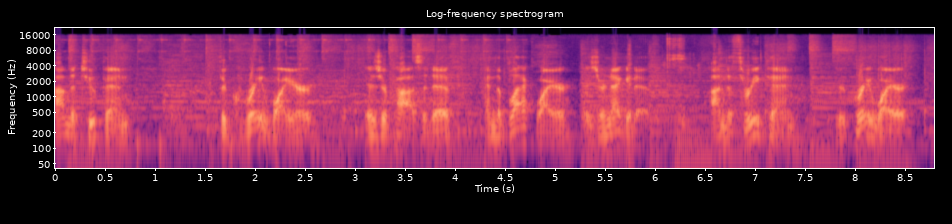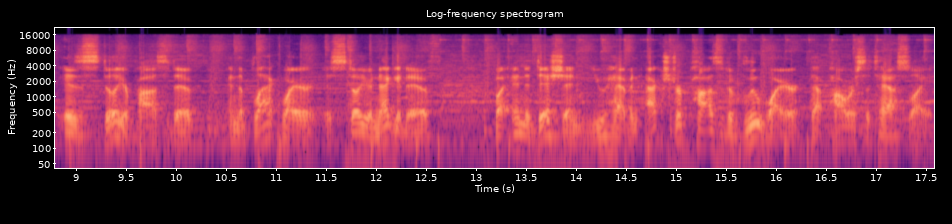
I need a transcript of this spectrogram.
on the 2-pin, the gray wire is your positive and the black wire is your negative. On the 3 pin, your gray wire is still your positive and the black wire is still your negative, but in addition, you have an extra positive blue wire that powers the task light.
